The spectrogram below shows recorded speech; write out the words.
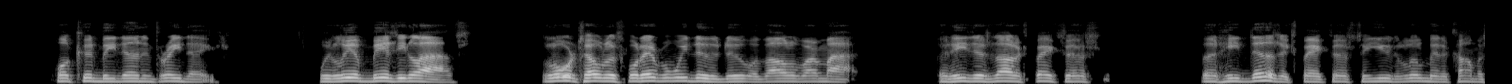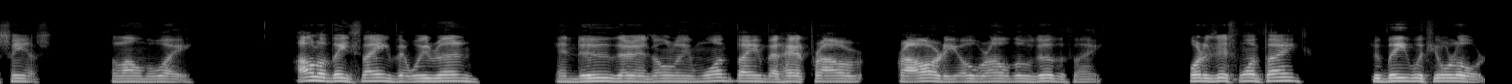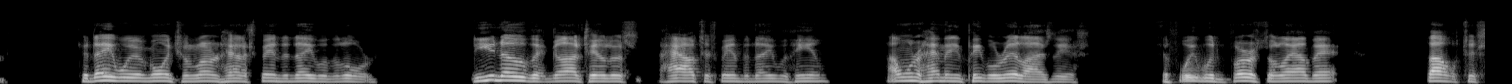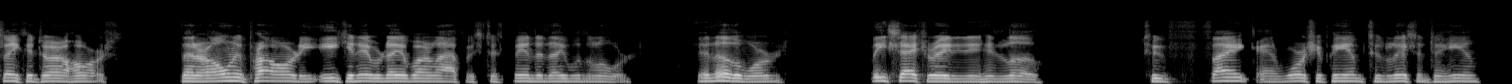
what could be done in three days. We live busy lives. The Lord told us whatever we do, do it with all of our might but he does not expect us, but he does expect us to use a little bit of common sense along the way. All of these things that we run and do, there is only one thing that has prior, priority over all those other things. What is this one thing? To be with your Lord. Today we are going to learn how to spend the day with the Lord. Do you know that God tells us how to spend the day with Him? I wonder how many people realize this. If we would first allow that thought to sink into our hearts, that our only priority each and every day of our life is to spend a day with the Lord. In other words, be saturated in His love, to thank and worship Him, to listen to Him,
